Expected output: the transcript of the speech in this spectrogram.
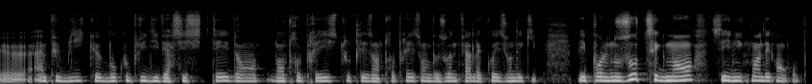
euh, un public beaucoup plus diversité dans- d'entreprises. Toutes les entreprises ont besoin de faire de la cohésion d'équipe. Mais pour nos autres segments, c'est uniquement des grands groupes.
